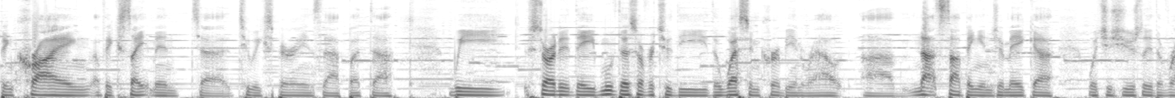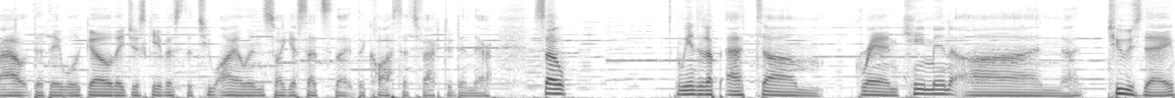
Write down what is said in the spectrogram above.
been crying of excitement uh, to experience that. But uh, we started. They moved us over to the the Western Caribbean route, um, not stopping in Jamaica, which is usually the route that they will go. They just gave us the two islands, so I guess that's the the cost that's factored in there. So we ended up at um, Grand Cayman on Tuesday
